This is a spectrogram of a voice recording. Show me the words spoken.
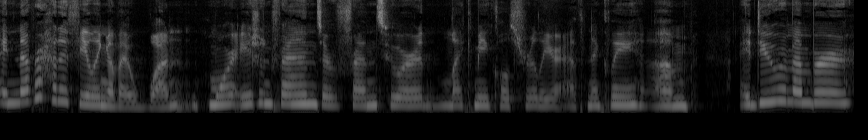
I never had a feeling of I want more Asian friends or friends who are like me culturally or ethnically. Um, I do remember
